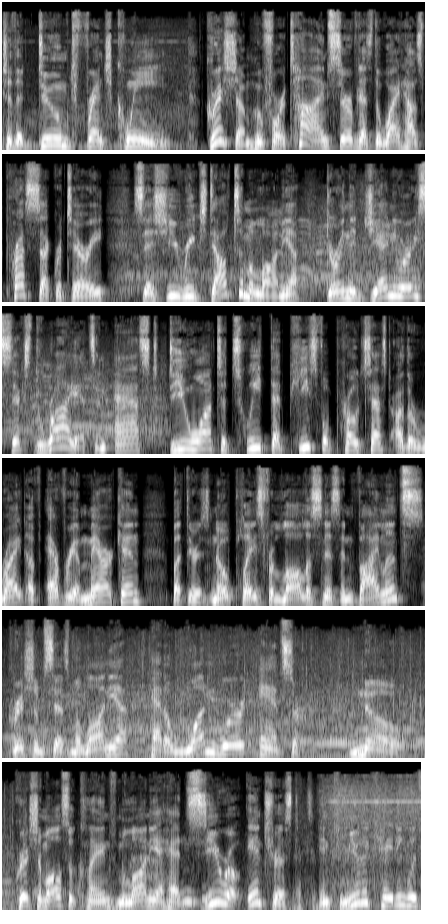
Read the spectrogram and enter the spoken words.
to the doomed French queen. Grisham, who for a time served as the White House press secretary, says she reached out to Melania during the January 6th riots and asked, Do you want to tweet that peaceful protests are the right of every American, but there is no place for lawlessness and violence? Grisham says Melania had a one word answer no. Grisham also claims Melania had zero interest in communicating with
